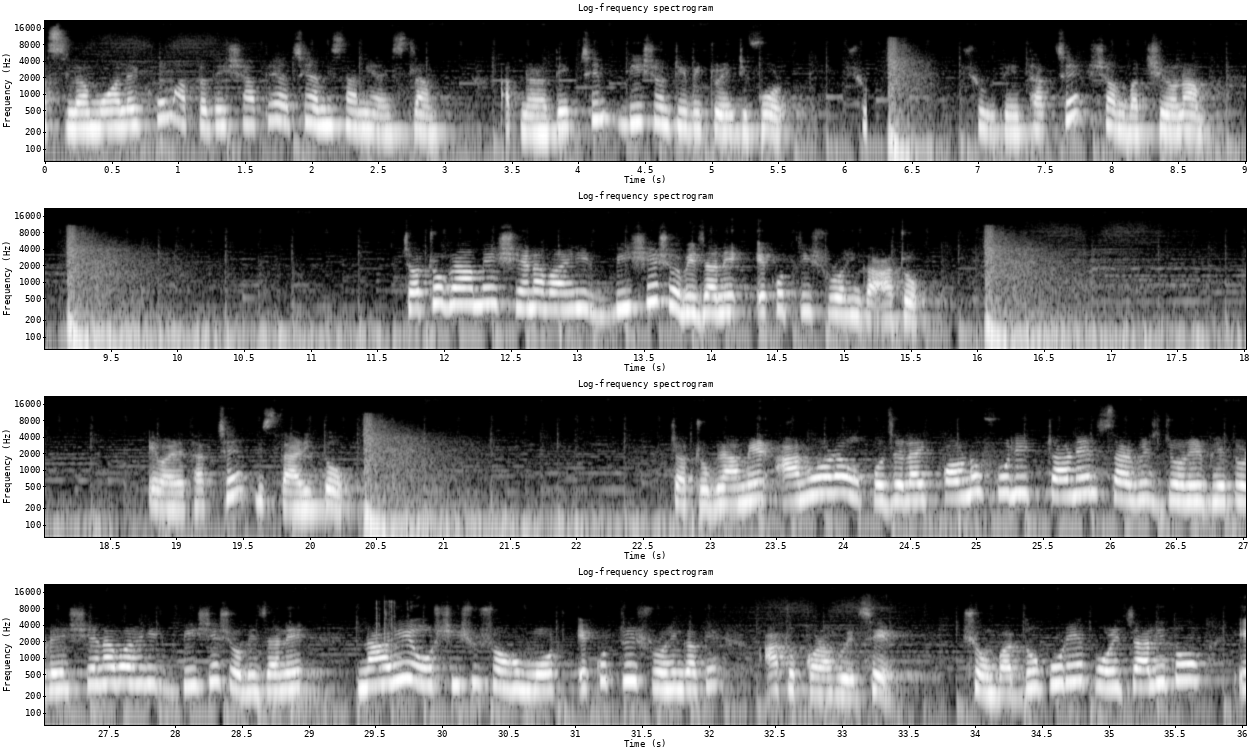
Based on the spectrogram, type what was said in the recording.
আসসালামু আলাইকুম, আপনাদের সাথে আছে আমি সামিয়া ইসলাম। আপনারা দেখছেন ভিশন টিভি টোয়েন্টি ফোর। শুরুতেই থাকছে সংবাদ শিরোনাম। চট্টগ্রামে সেনাবাহিনীর বিশেষ অভিযানে একত্রিশ রোহিঙ্গা আটক। এবারে থাকছে বিস্তারিত। চট্টগ্রামের আনোয়ারা উপজেলায় কর্ণফুলী টানেল সার্ভিস জোনের ভেতরে সেনাবাহিনীর বিশেষ অভিযানে নারী ও শিশু সহ মোট একত্রিশ রোহিঙ্গাকে আটক করা হয়েছে। সোমবার দুপুরে পরিচালিত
